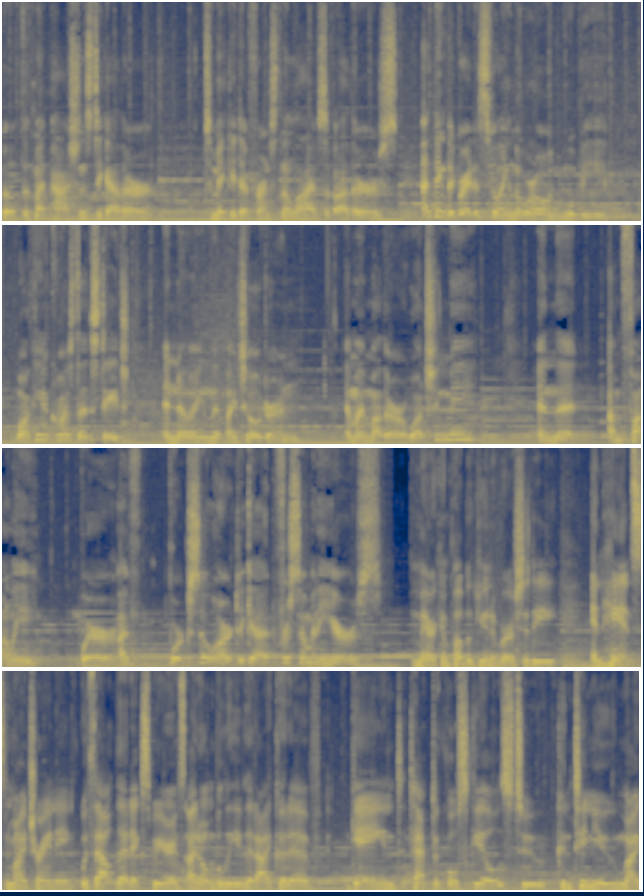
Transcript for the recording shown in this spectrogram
both of my passions together to make a difference in the lives of others. I think the greatest feeling in the world will be walking across that stage and knowing that my children and my mother are watching me and that I'm finally where I've worked so hard to get for so many years. American Public University enhanced my training. Without that experience, I don't believe that I could have gained tactical skills to continue my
